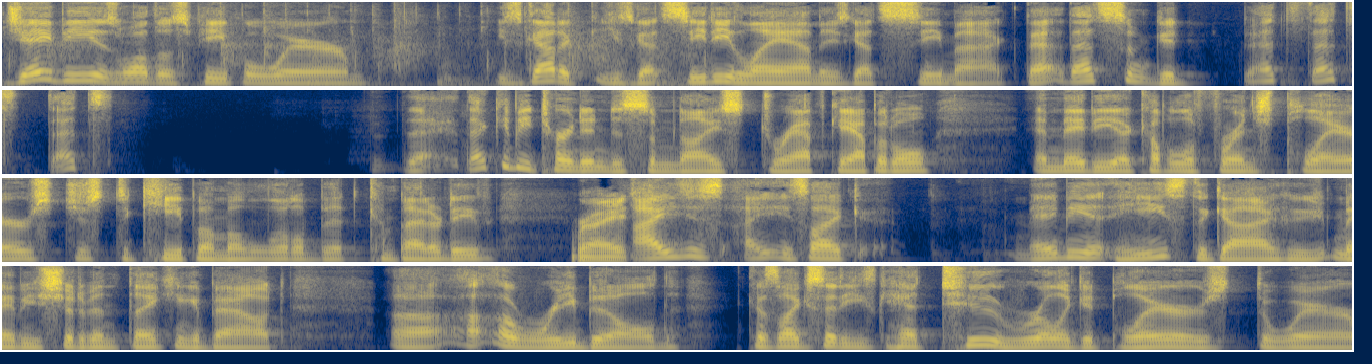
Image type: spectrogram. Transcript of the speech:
JB is one of those people where he's got a he's got CeeDee Lamb, he's got CMAC. That that's some good. That's that's that's that that could be turned into some nice draft capital and maybe a couple of French players just to keep them a little bit competitive. Right. I just I, it's like maybe he's the guy who maybe should have been thinking about uh, a, rebuild because, like I said, he's had two really good players to where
